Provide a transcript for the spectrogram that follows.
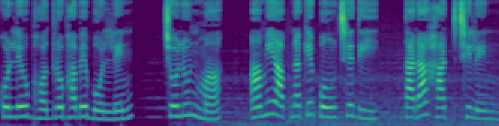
করলেও ভদ্রভাবে বললেন, চলুন মা, আমি আপনাকে পৌঁছে দিই। তারা হাঁটছিলেন।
